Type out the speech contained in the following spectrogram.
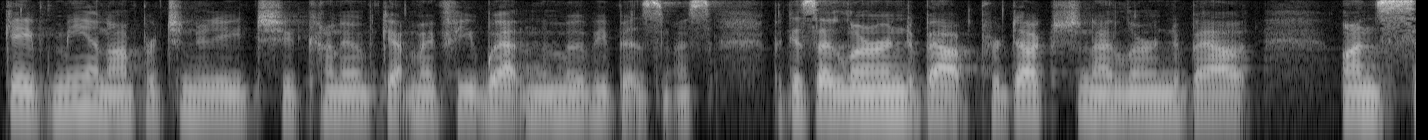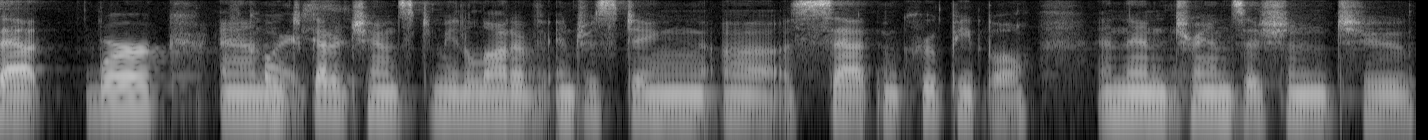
gave me an opportunity to kind of get my feet wet in the movie business because I learned about production, I learned about on set work, and got a chance to meet a lot of interesting uh, set and crew people, and then transitioned to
